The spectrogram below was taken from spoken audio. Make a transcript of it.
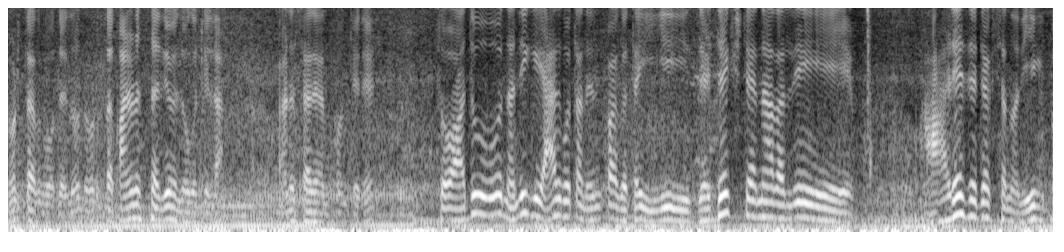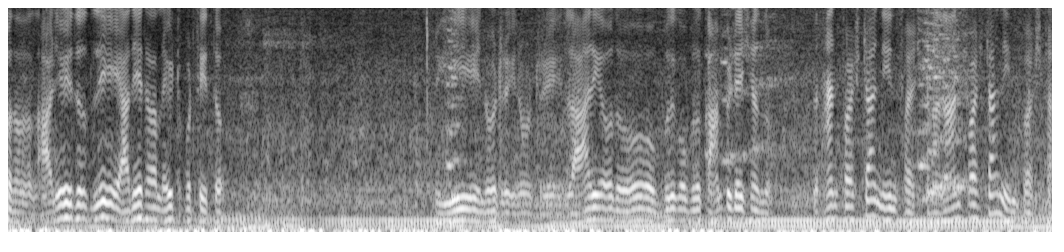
ನೋಡ್ತಾ ಇರ್ಬೋದೇನೋ, ನೋಡ್ತಾ ಕಾಣಿಸ್ತಾ ಇದೆಯೋ ಇಲ್ಲಿ ಗೊತ್ತಿಲ್ಲ. ಕಾಣಿಸ್ತಾ ಇದೆ ಅಂದ್ಕೊತೀನಿ ಸೊ ಅದು ನನಗೆ ಯಾರು ಗೊತ್ತಾ ನೆನಪಾಗುತ್ತೆ, ಈ ಝೆಡ್ ಎಕ್ಸ್ ಟೆನ್ನರಲ್ಲಿ ಹಳೇ ಝೆಡ್ ಎಕ್ಸ್ ಈಗ ಬರೋದಲ್ಲ ಹಳೆಯದ್ರಲ್ಲಿ ಅದೇ ಥರ ಲೈಟ್ ಬರ್ತಿತ್ತು. ಈ ನೋಡ್ರಿ ನೋಡ್ರಿ ಲಾರಿ ಅವರು ಒಬ್ರಿಗೊಬ್ರು ಕಾಂಪಿಟೇಷನ್ನು ನಾನು ಫಸ್ಟಾ ನೀನು ಫಸ್ಟಾ ನಾನು ಫಸ್ಟಾ ನೀನು ಫಸ್ಟಾ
